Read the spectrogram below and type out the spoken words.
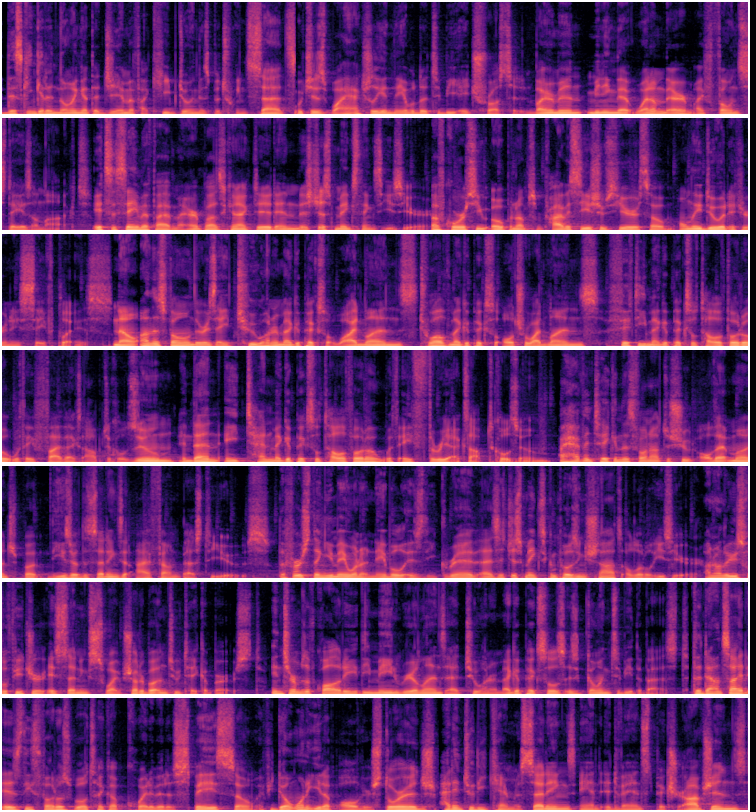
This can get annoying at the gym if I keep doing this between sets, which is why I actually enabled it to be a trusted environment, meaning that when I'm there, my phone stays unlocked. It's the same if I have my AirPods connected, and this just makes things easier. Of course, you open up some privacy issues here, so only do it if you're in a safe place. Now, on this phone, there is a 200 megapixel wide lens, 12 megapixel ultra wide lens, 50 megapixel telephoto with a 5x optical zoom, and then a 10 megapixel telephoto with a 3x optical zoom. I haven't taken this phone out to shoot all that much, but these are the settings that I found best to use. The first thing you may want to enable is the grid, as it just makes composing shots a little easier easier. Another useful feature is setting swipe shutter button to take a burst. In terms of quality, the main rear lens at 200 megapixels is going to be the best. The downside is these photos will take up quite a bit of space, so if you don't want to eat up all of your storage, head into the camera settings and advanced picture options,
